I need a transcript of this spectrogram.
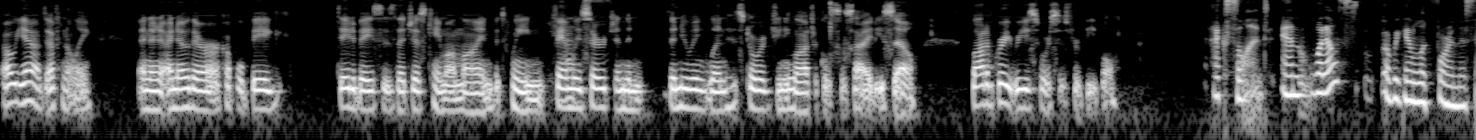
Oh yeah, definitely. And I know there are a couple big databases that just came online between FamilySearch and the, the New England Historic Genealogical Society. So a lot of great resources for people. Excellent. And what else are we going to look for in this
